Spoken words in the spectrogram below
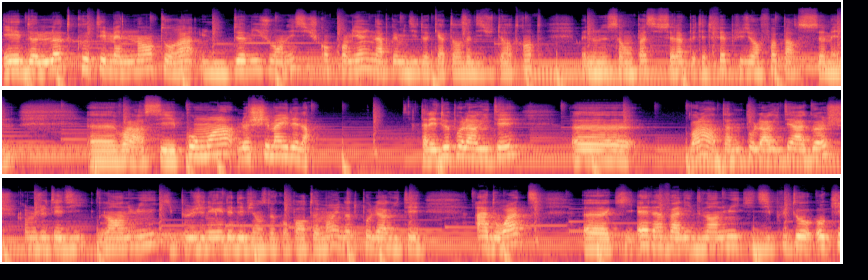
Et de l'autre côté maintenant, tu auras une demi-journée, si je comprends bien, une après-midi de 14 à 18h30. Mais nous ne savons pas si cela peut être fait plusieurs fois par semaine. Euh, voilà, c'est pour moi, le schéma, il est là. Tu as les deux polarités. Euh, voilà, tu une polarité à gauche, comme je t'ai dit, l'ennui qui peut générer des déviances de comportement. Une autre polarité à droite, euh, qui elle invalide l'ennui, qui dit plutôt ok,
